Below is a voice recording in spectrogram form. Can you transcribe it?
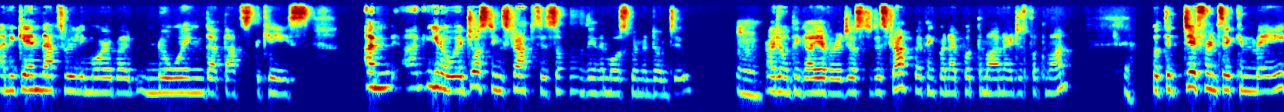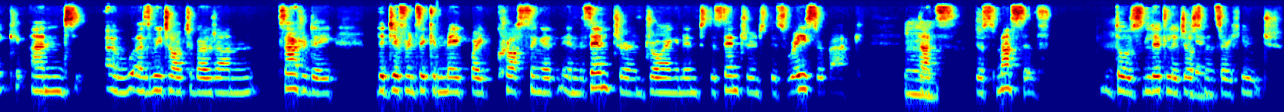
And again that's really more about knowing that that's the case. And, and you know adjusting straps is something that most women don't do. Mm. i don't think i ever adjusted a strap. I think when i put them on i just put them on. But the difference it can make and uh, as we talked about on Saturday, the difference it can make by crossing it in the center and drawing it into the center into this racer back. Mm. That's just massive. Those little adjustments yeah. are huge.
